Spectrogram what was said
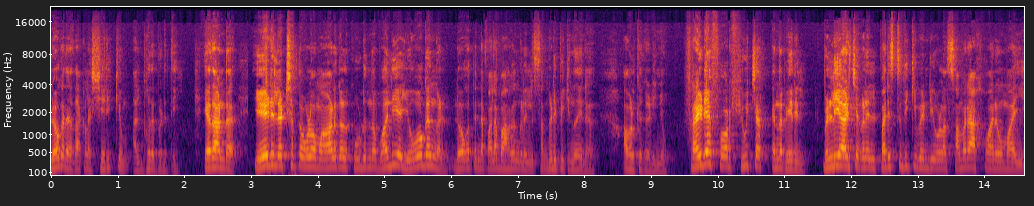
ലോക നേതാക്കളെ ശരിക്കും അത്ഭുതപ്പെടുത്തി. ഏതാണ്ട് ഏഴ് ലക്ഷത്തോളം ആളുകൾ കൂടുന്ന വലിയ യോഗങ്ങൾ ലോകത്തിന്റെ പല ഭാഗങ്ങളിൽ സംഘടിപ്പിക്കുന്നതിന് അവൾക്ക് കഴിഞ്ഞു. ഫ്രൈഡേ ഫോർ ഫ്യൂച്ചർ എന്ന പേരിൽ വെള്ളിയാഴ്ചകളിൽ പരിസ്ഥിതിക്ക് വേണ്ടിയുള്ള സമരാഹ്വാനവുമായി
